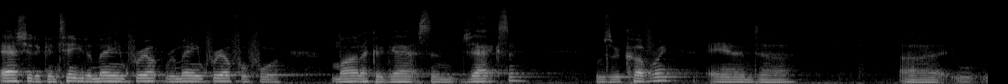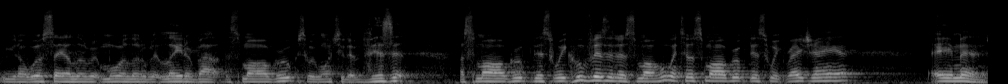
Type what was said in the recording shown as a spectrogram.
ask you to continue to remain, prayer, remain prayerful for Monica Gatson Jackson, who's recovering, and uh, uh, you know, we'll say a little bit more a little bit later about the small groups. We want you to visit a small group this week. Who visited a small? Who went to a small group this week? Raise your hand. Amen.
